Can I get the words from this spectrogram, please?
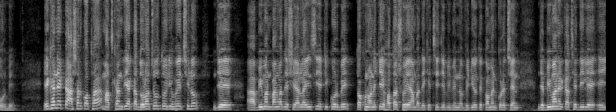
করবে? এখানে একটা আসার কথা, মাঝখান দিয়ে একটা দোলাচল তৈরি হয়েছিল যে বিমান বাংলাদেশ এয়ারলাইন্সই এটি করবে। তখন অনেকেই হতাশ হয়ে আমরা দেখেছি যে, বিভিন্ন ভিডিওতে কমেন্ট করেছেন যে বিমানের কাছে দিলে এই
